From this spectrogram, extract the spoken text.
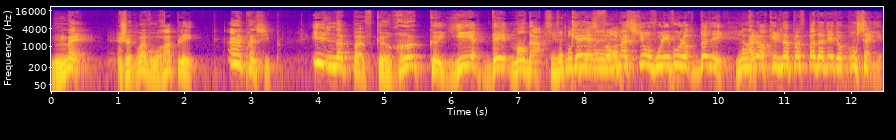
mais je dois vous rappeler un principe. Ils ne peuvent que recueillir des mandats. Quelle formation voulez-vous leur donner alors qu'ils ne peuvent pas donner de conseils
